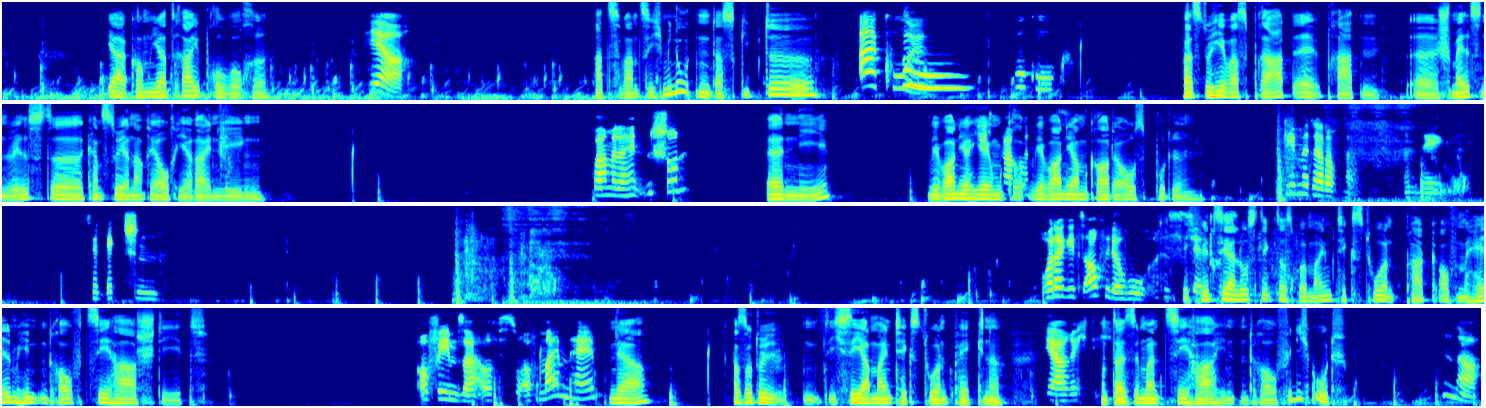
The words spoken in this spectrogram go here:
ja, kommen ja drei pro Woche. Ja. Hat 20 Minuten. Das gibt, äh, Ah, cool. Kuckuck. falls du hier was brat, äh, braten, äh, schmelzen willst, äh, kannst du ja nachher auch hier reinlegen. Waren wir da hinten schon? Äh, nee. Wir waren ja hier Ich im, Gra- wir waren ja am geradeaus buddeln. Gehen wir da doch mal. Nee. Bisschen Action. Oh, da geht's auch wieder hoch. Ich ja finde es ja lustig, dass bei meinem Texturenpack auf dem Helm hinten drauf CH steht. Auf wem? Auf, so auf meinem Helm? Ja. Also du, ich sehe ja mein Texturenpack, ne? Ja, richtig. Und da ist immer ein CH hinten drauf. Finde ich gut. Na,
